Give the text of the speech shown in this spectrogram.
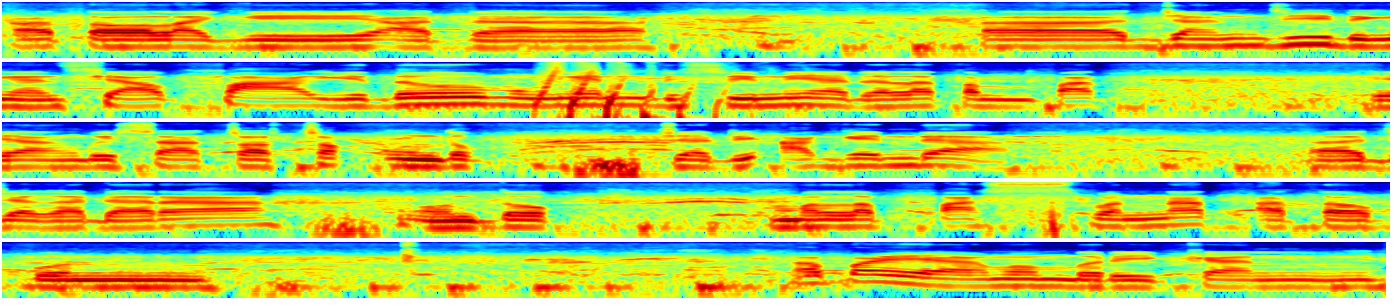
atau lagi ada uh, janji dengan siapa gitu mungkin di sini adalah tempat yang bisa cocok untuk jadi agenda uh, jaga darah untuk melepas penat ataupun apa ya memberikan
